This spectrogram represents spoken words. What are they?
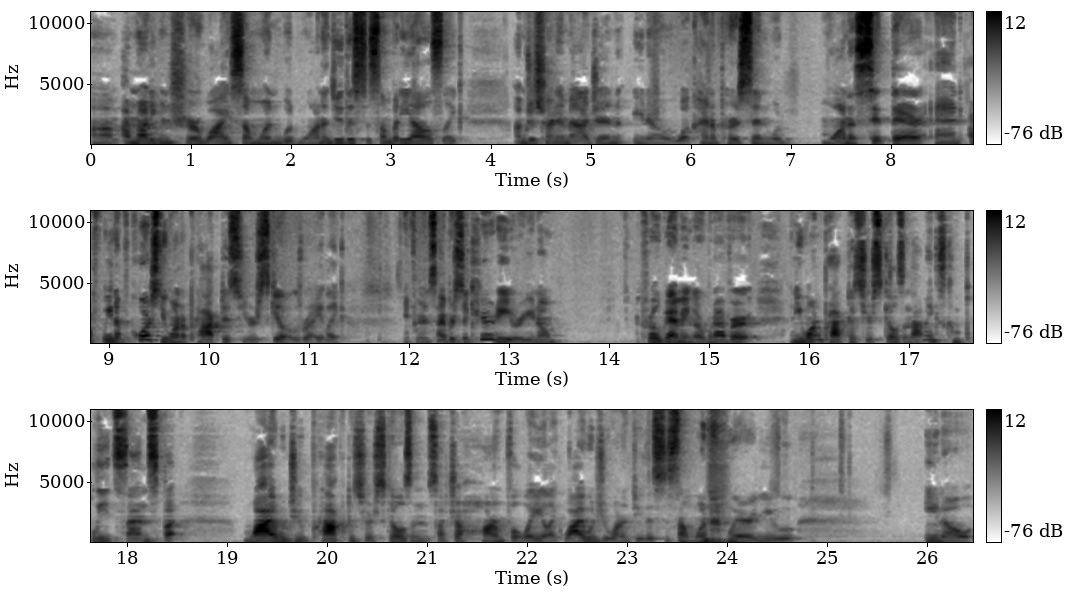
Um, I'm not even sure why someone would want to do this to somebody else. Like, I'm just trying to imagine, you know, what kind of person would want to sit there and, I mean, of course, you want to practice your skills, right? Like, if you're in cybersecurity or, you know, programming or whatever, and you want to practice your skills, and that makes complete sense, but why would you practice your skills in such a harmful way? Like, why would you want to do this to someone where you, you know,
